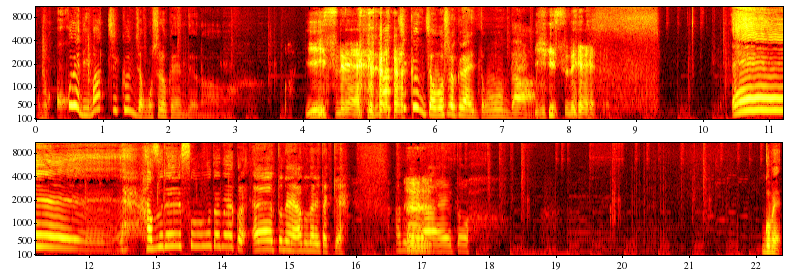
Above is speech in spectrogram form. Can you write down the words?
でもここでリマッチ組んじゃ面白くねえんだよな。いいっすね。リマッチ組んじゃ面白くないと思うんだ。いいっすね。えー、外れそうだな、これ。えーっとね、あと誰いたっけ？あと誰いた、えーっと。ごめん、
